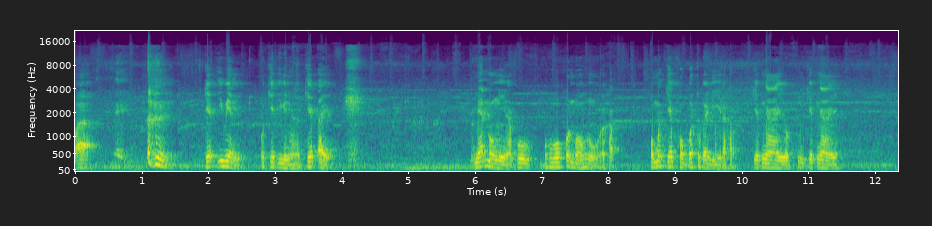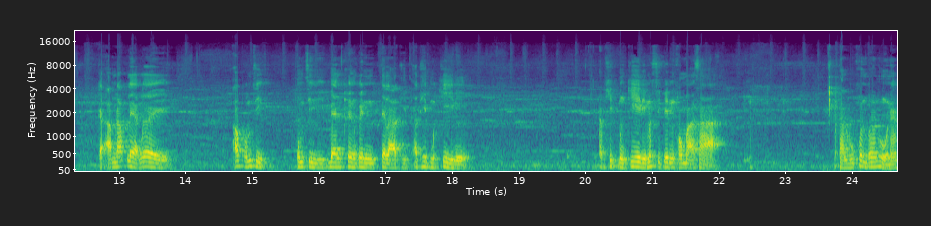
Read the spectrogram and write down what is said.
ว่าเก็บอีเวนต์ว่าเก็บอีเวนต์นะเก็บไอ้แมสมองนี้นะผู้ผู้คนบ่ฮู้นะครับ ผมมาเก็บครบเบิดทุไอดีนะครับ เก็บง่ายอยู่มันเก็บง่ายก็อันดับแรกเลย เอาผมสิผมสิแบ่งเครื่องเป็นแต่ละอาทิตย์อาทิตย์เมื่อกี้นี่อาทิตย์เมื่อกี้นี่มันสิเป็นของบาซา ถามบุคคลพระหูนะ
